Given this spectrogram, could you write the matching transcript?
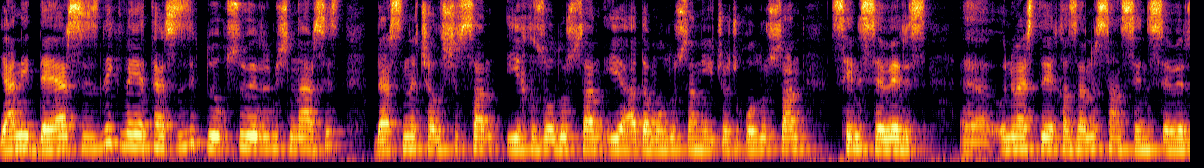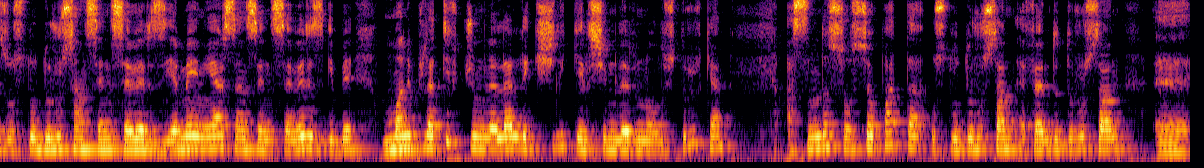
Yani değersizlik ve yetersizlik duygusu verilmiş narsist dersine çalışırsan, iyi kız olursan, iyi adam olursan, iyi çocuk olursan seni severiz. Ee, üniversiteyi kazanırsan seni severiz, uslu durursan seni severiz, yemeğini yersen seni severiz gibi manipülatif cümlelerle kişilik gelişimlerini oluştururken aslında sosyopat da uslu durursan, efendi durursan e,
